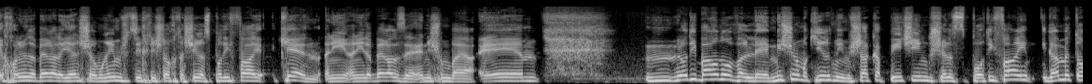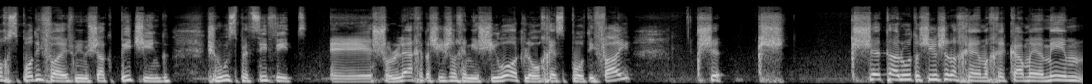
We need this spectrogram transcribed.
יכולים לדבר על העניין שאומרים שצריך לשלוח את השיר לספוטיפיי? כן, אני, אני אדבר על זה, אין לי שום בעיה. לא דיברנו, אבל מי שלא מכיר את ממשק ה pitching של ספוטיפיי, גם בתוך ספוטיפיי יש ממשק pitching שהוא ספציפית שולח את השיר שלכם ישירות לעורכי ספוטיפיי. כש, כש, כשתעלו את השיר שלכם אחרי כמה ימים,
